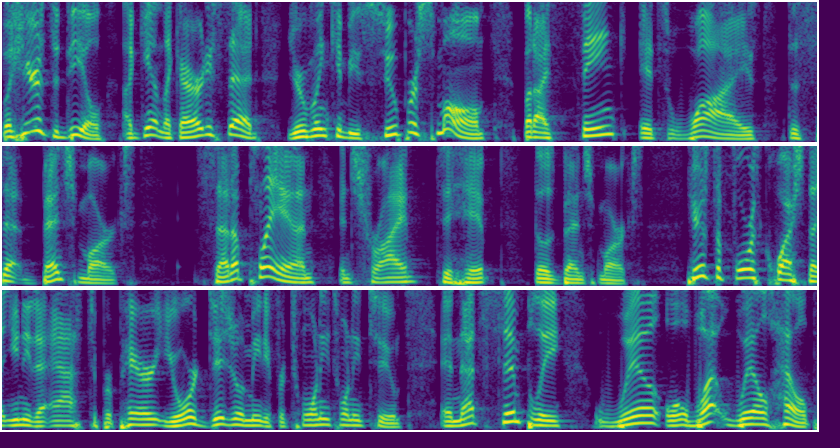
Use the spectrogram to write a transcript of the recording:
But here's the deal again, like I already said, your win can be super small, but I think it's wise to set benchmarks, set a plan, and try to hit those benchmarks. Here's the fourth question that you need to ask to prepare your digital media for 2022, and that's simply will well, what will help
